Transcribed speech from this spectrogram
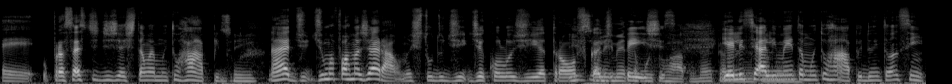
é, o processo de digestão é muito rápido, Sim. né? De, de, uma forma geral, no estudo de, de ecologia trófica de peixes. Rápido, né, e ele se alimenta muito rápido. Então, assim,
